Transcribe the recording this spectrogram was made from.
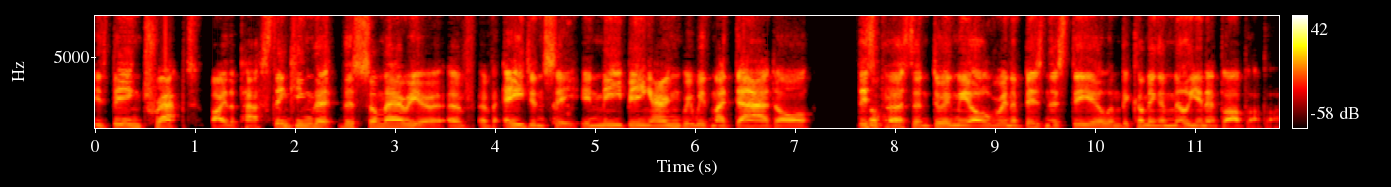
is being trapped by the past, thinking that there's some area of, of agency in me being angry with my dad or this okay. person doing me over in a business deal and becoming a millionaire, blah, blah, blah.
